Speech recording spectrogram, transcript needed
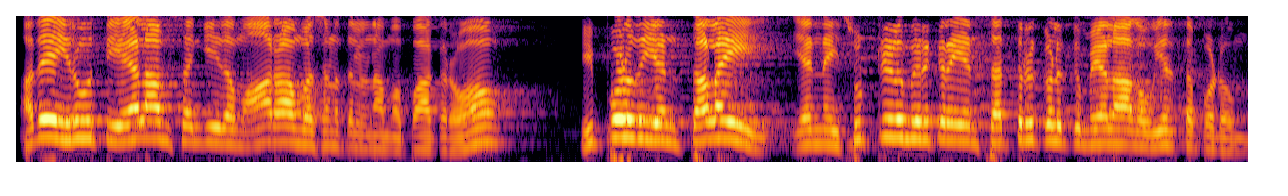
அதே இருபத்தி ஏழாம் சங்கீதம் ஆறாம் வசனத்தில் நாம் பார்க்குறோம். இப்பொழுது என் தலை என்னை சுற்றிலும் இருக்கிற என் சத்துருக்களுக்கு மேலாக உயர்த்தப்படும்.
